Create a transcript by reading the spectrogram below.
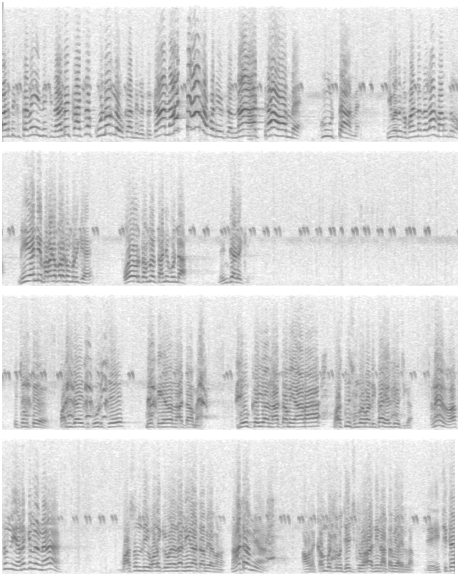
நடந்துகிட்டவன் இன்னைக்கு நடுக்காட்டுல குளிர்ல உட்காந்துக்கிட்டு இருக்கான். நாட்டாம பண்ணிவிட்டான். நாட்டாம கூட்டாம. இவனுக்கு பண்ணதெல்லாம் மறந்துடும் நீ ஏண்டி பறக்க பறக்க முடிக்க போய் ஒரு தமிழ் தண்ணி கொண்டா. நெஞ்சடைக்கு பஞ்சாயத்து கூடிச்சு. மூக்கையா நாட்டாம. மூக்கையா நாட்டாம யானா வசந்தி சுந்தரபாண்டிக்கு தான் எழுதி வச்சுக்க. அண்ணே வசந்தி எனக்கு இல்லண்ணே. வசந்தி உனக்கு வேணும்னா நீ நாட்டாம ஆகணும் நாட்டாமியா? அவனை கம்பெடுத்து போய் ஜெயிச்சுட்டு வா நீ நாட்டாம ஆயிடலாம் ஜெயிச்சுட்டா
